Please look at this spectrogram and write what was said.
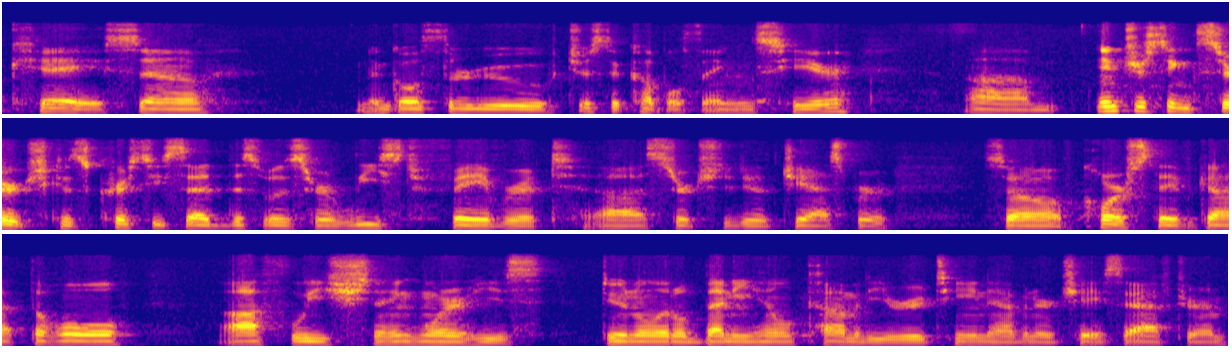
Okay, so I'm going to go through just a couple things here. Um, interesting search because Christy said this was her least favorite uh, search to do with Jasper. So, of course, they've got the whole off leash thing where he's doing a little Benny Hill comedy routine, having her chase after him.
